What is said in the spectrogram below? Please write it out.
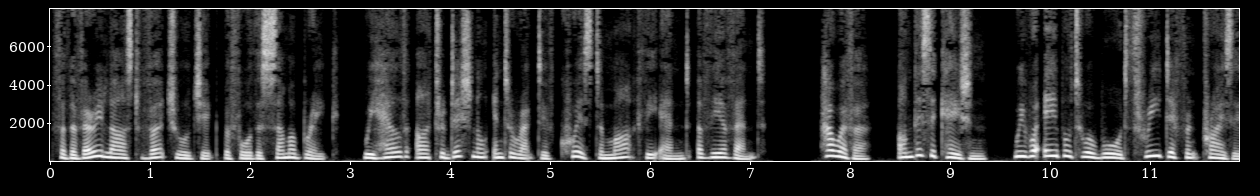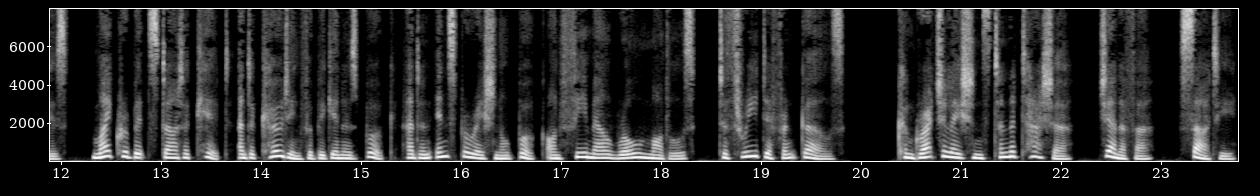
For the very last virtual GIC before the summer break, we held our traditional interactive quiz to mark the end of the event. However, on this occasion, we were able to award three different prizes Microbit Starter Kit and a Coding for Beginners book and an inspirational book on female role models to three different girls. Congratulations to Natasha, Jennifer, Sati.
